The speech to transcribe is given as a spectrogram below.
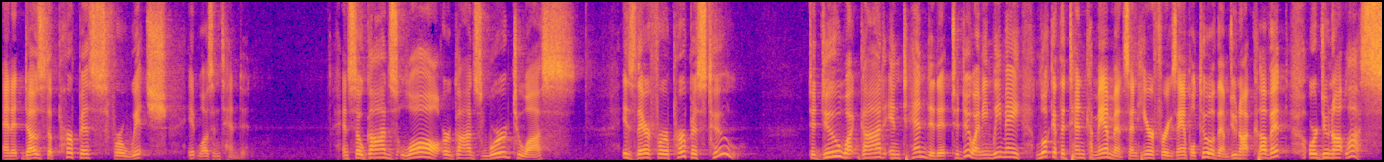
and it does the purpose for which it was intended. And so God's law or God's word to us is there for a purpose too to do what God intended it to do. I mean, we may look at the Ten Commandments and hear, for example, two of them do not covet or do not lust.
